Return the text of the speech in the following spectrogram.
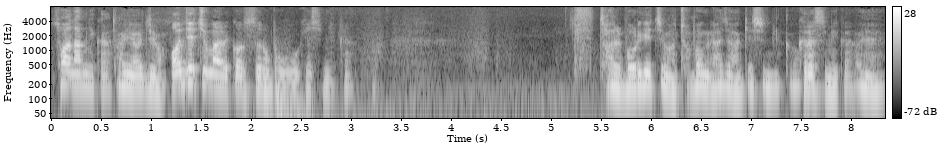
소환합니까? 당연히 하죠. 언제쯤 할 것으로 보고 계십니까? 잘 모르겠지만 조만간 하지 않겠습니까? 그렇습니까? 예.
